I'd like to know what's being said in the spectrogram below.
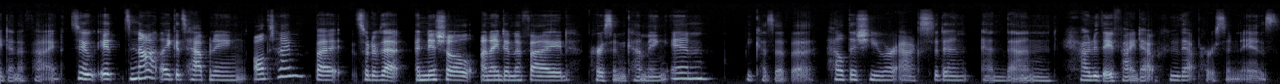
identified. So it's not like it's happening all the time, but sort of that initial unidentified person coming in because of a health issue or accident and then how do they find out who that person is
